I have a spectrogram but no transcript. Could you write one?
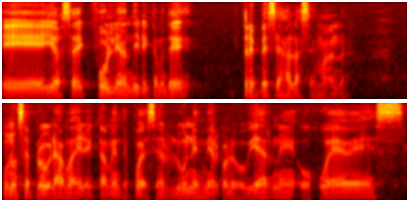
eh, ellos se exfolian directamente tres veces a la semana. Uno se programa directamente, puede ser lunes, miércoles o viernes, o jueves,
